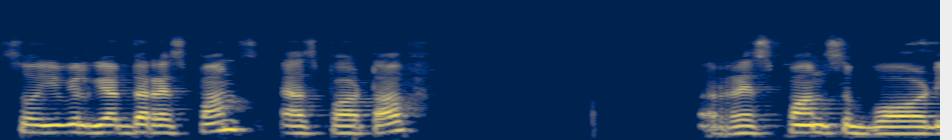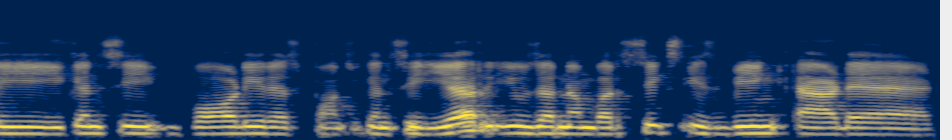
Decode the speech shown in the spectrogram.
So you will get the response as part of response body. You can see body response. You can see here user number 6 is being added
